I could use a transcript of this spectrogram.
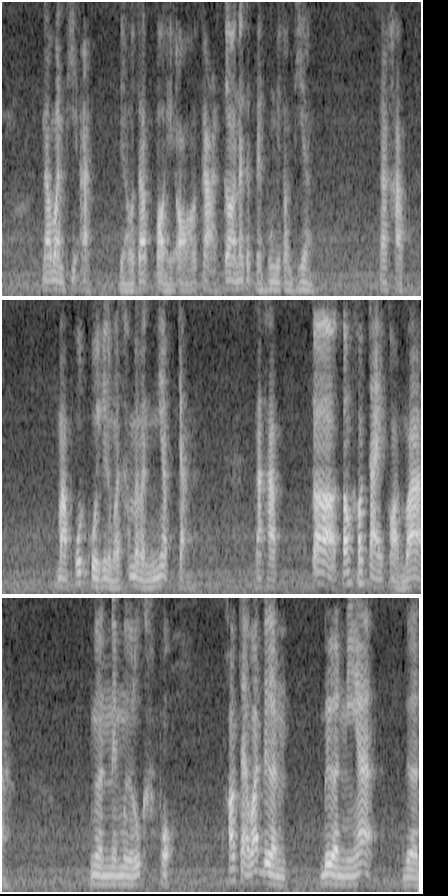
6นะวันที่อัด ดี๋ยวจะปล่อยออกอากาศก็น่าจะเป็นพรุ่งนี้ตอนเที่ยงนะครับ มาพูดคุยกันถึงว่าทำไมมันเงียบจังนะครับ ก็ต้องเข้าใจก่อนว่า เงินในมือลูกค้าผมเข้าใจว่าเดือนเดือนนี้เดือน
